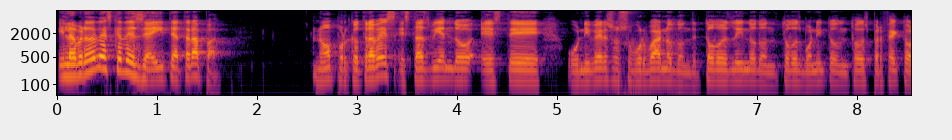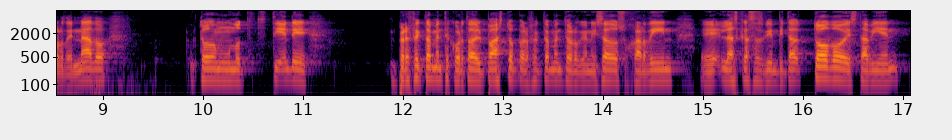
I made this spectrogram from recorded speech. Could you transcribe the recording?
Y la verdad es que desde ahí te atrapa. ¿No? Porque otra vez estás viendo este universo suburbano donde todo es lindo, donde todo es bonito, donde todo es perfecto, ordenado. Todo el mundo tiene perfectamente cortado el pasto, perfectamente organizado su jardín, eh, las casas bien pintadas, todo está bien.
